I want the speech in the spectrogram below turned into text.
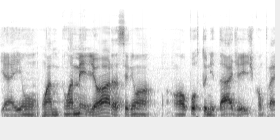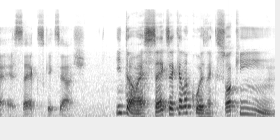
E aí um, uma, uma melhora seria uma, uma oportunidade aí de comprar Essex? O que, que você acha? Então, Essex é aquela coisa, né? Que só quem,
